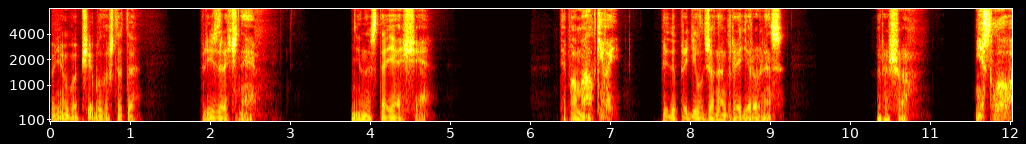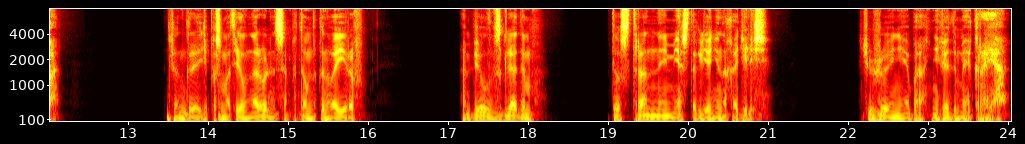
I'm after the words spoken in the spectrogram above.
В нем вообще было что-то призрачное, ненастоящее. «Ты помалкивай», — предупредил Джона Грейди Роллинс. «Хорошо. Ни слова». Джон Грейди посмотрел на Роллинса, потом на конвоиров, обвел взглядом то странное место, где они находились. Чужое небо, неведомые края.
